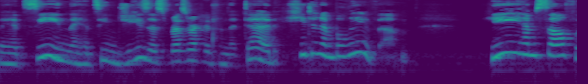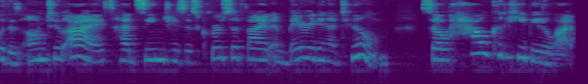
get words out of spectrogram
they had seen, they had seen Jesus resurrected from the dead, he didn't believe them. He himself, with his own two eyes, had seen Jesus crucified and buried in a tomb. So, how could he be alive?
